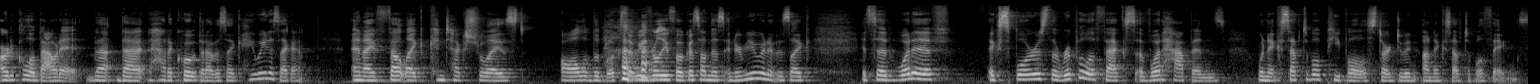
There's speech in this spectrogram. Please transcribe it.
article about it that that had a quote that I was like, "Hey, wait a second. and I felt like contextualized all of the books that we really focused on this interview, and it was like, it said, "What if explores the ripple effects of what happens when acceptable people start doing unacceptable things.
